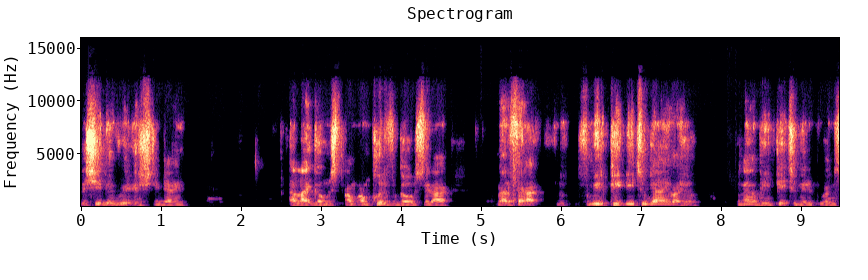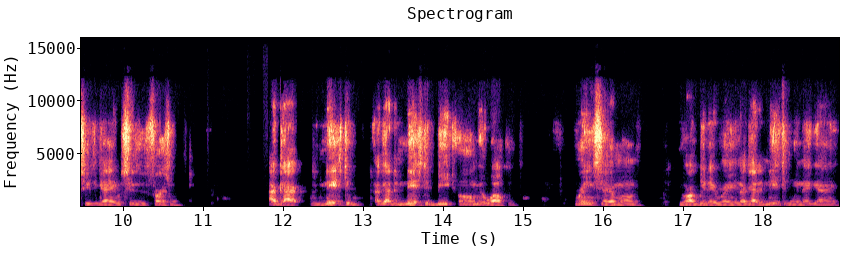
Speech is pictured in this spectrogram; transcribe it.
It should be a real interesting game. I like Golden. I'm, I'm putting for Golden State. I, matter of fact, I, for me to pick these two games right here, I'm not gonna be picked too many regular season games. This is the first one. I got the Nets to I got the Nets to beat um, Milwaukee. Ring ceremony. You all get that ring. I got the Nets to win that game.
